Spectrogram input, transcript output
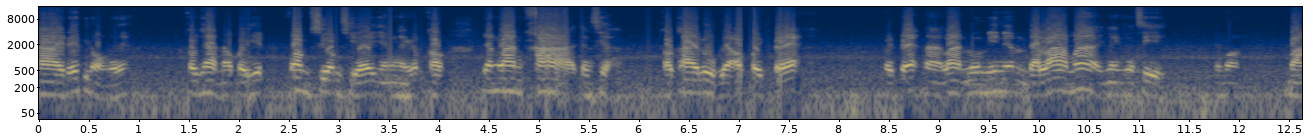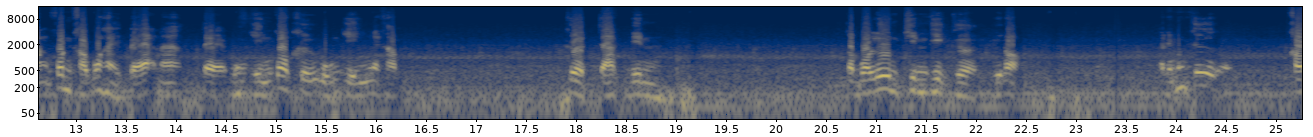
ถ่ายได้พี่น้องเลย เขาญาติเอาไปเฮ็ดความเสื่อมเสียยังไงกับเขายังร้านค้าจังเสียเขาถ่ายรูปแล้วเอาไปแปะ ไปแปะหน้าร้านนู้นนี้เนี่ยดารามาอย่างจังสี่ใช่ไหมบางคนเขาก็ให้แปะนะ แต่อุ๋งหญิงก็คืออุ๋งหญิงนะครับ เกิดจากดินกับบลืมทินที่เกิดอยู่เนาะอันนี้มันคือ เขา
